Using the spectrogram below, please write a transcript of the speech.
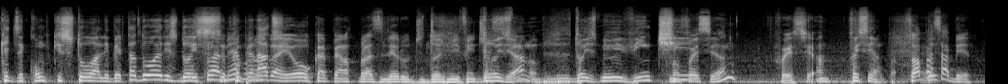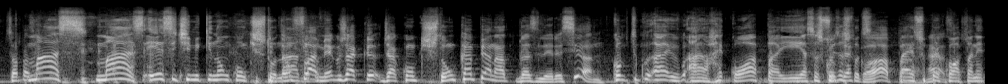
Quer dizer, conquistou a Libertadores, dois o Flamengo campeonatos. Não ganhou o Campeonato Brasileiro de 2020 Dois, esse ano? 2020. Não foi esse ano? Foi esse ano. Foi esse ano. Só para saber. Só pra mas, saber. mas esse time que não conquistou então, nada. o Flamengo já, já conquistou um campeonato brasileiro esse ano. A, a Recopa e essas Super coisas todas. Copa, é, Supercopa, né?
